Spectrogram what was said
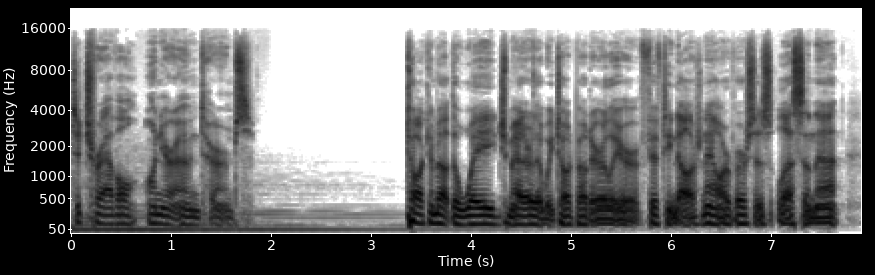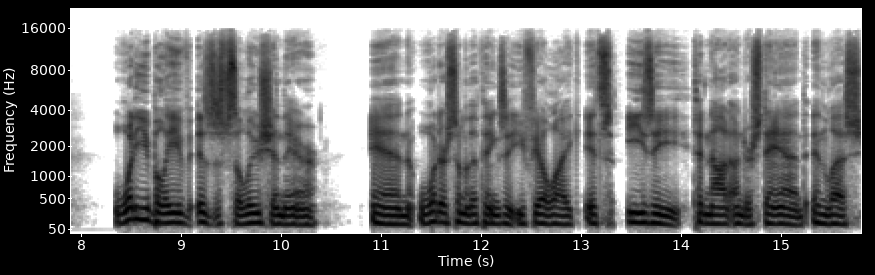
to travel on your own terms. Talking about the wage matter that we talked about earlier, $15 an hour versus less than that. What do you believe is the solution there? And what are some of the things that you feel like it's easy to not understand unless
